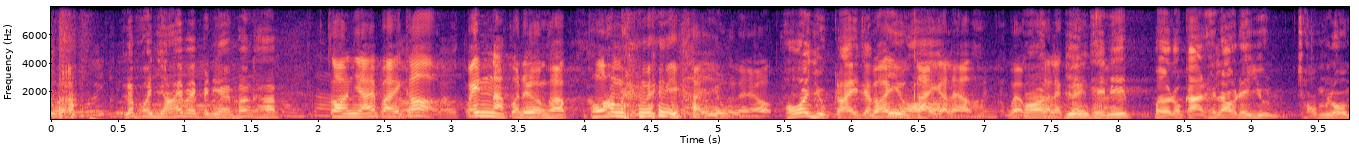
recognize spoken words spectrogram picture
ด้วย แล้วพอย้ายไปเป็นไงบ้างครับก่อนย้ายไปก็เป็นหนักกว่าเดิมครับ เพราะว่ามันไม่มีใครอยู่แล้ว เพราะว่าอยู่ไกลจากก็อยู่คุณพ่ไกลกันแล้วแบบก็ก็เลยไกล ยิ่งทีนี้เปิดโอกาสให้เราได้อยู่ชมรม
